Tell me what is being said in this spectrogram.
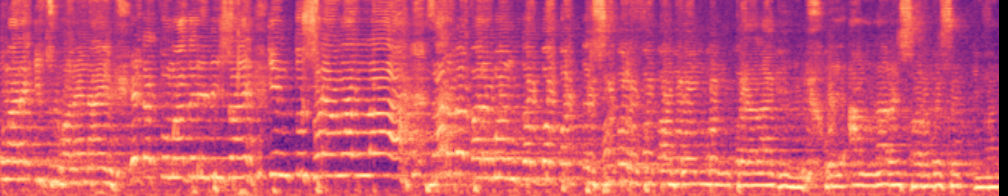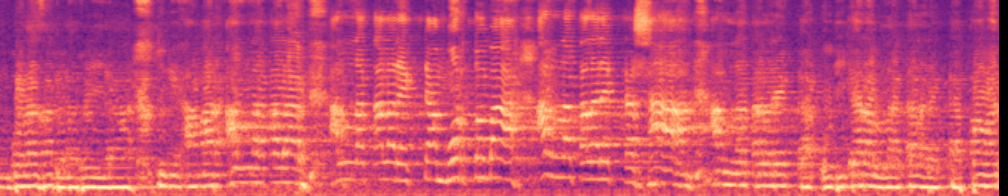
তোমারে কিছু বলে নাই। এটা তোমাদের বিষয়, কিন্তু স্বয়ং আল্লাহ যার ব্যাপারে মন্তব্য করতে সতর্কতা অবলম্বন করা লাগে। ওই আল্লাহর সর্বশক্তিমান বলা যাবে না বইলা তুমি আমার আল্লাহ তালার আল্লাহ তালার একটা মর্তবা, আল্লাহ তালার একটা শান, আল্লাহ তালার একটা অধিকার, আল্লাহ তালার একটা পাওয়ার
